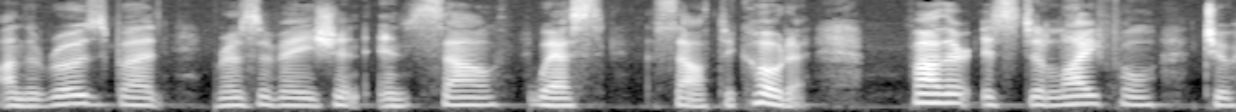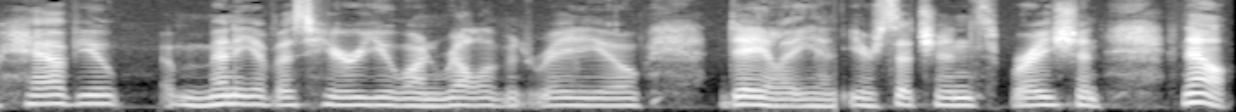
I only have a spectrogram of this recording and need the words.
on the Rosebud Reservation in southwest South Dakota. Father, it's delightful to have you. Many of us hear you on Relevant Radio daily, and you're such an inspiration. Now,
